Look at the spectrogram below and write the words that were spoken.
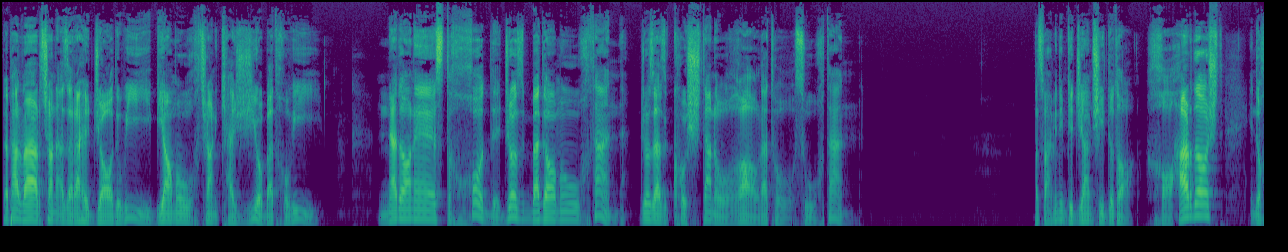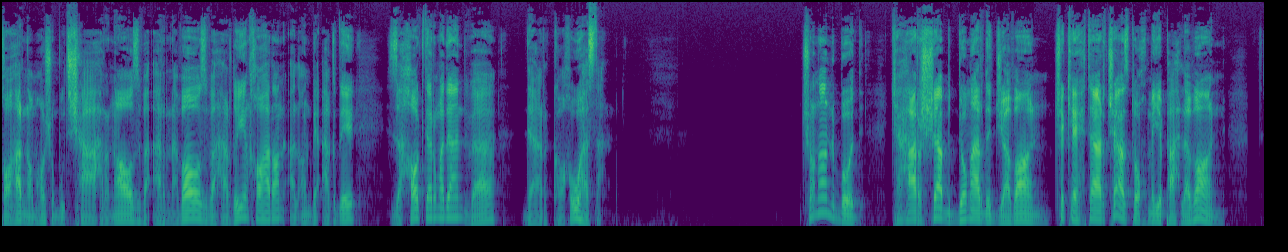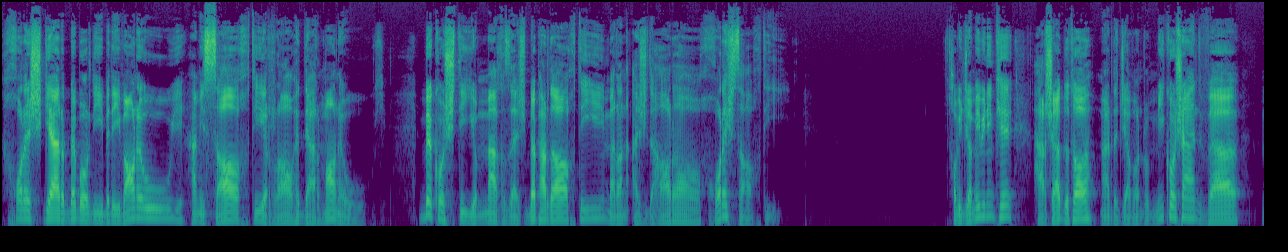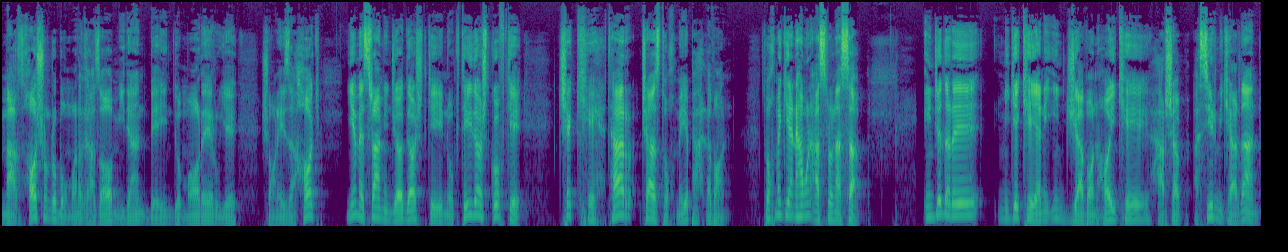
بپروردشان از ره جادویی بیاموختشان کژی و بدخویی ندانست خود جز بدآموختن جز از کشتن و غارت و سوختن. پس فهمیدیم که جمشید دوتا خواهر داشت این دو خواهر نامهاشون بود شهرناز و ارنواز و هر دوی این خواهران الان به عقد زحاک در اومدند و در کاخ او هستند. چنان بود که هر شب دو مرد جوان چه کهتر چه از تخمه پهلوان خورشگر ببردی به دیوان اوی همی ساختی راه درمان او بکشتی و مغزش بپرداختی مران اجده ها را خورش ساختی. خب اینجا می‌بینیم که هر شب دوتا مرد جوان رو می‌کشند و مغزهاشون رو به عنوان غذا میدند به این دو مار روی شانه زحاک یه مصر هم اینجا داشت که یه نکته داشت گفت که چه کهتر چه از تخمه پهلوان. تخمه یعنی همون اصل و نسب. اینجا داره میگه که یعنی این جوانهایی که هر شب اسیر می‌کردند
